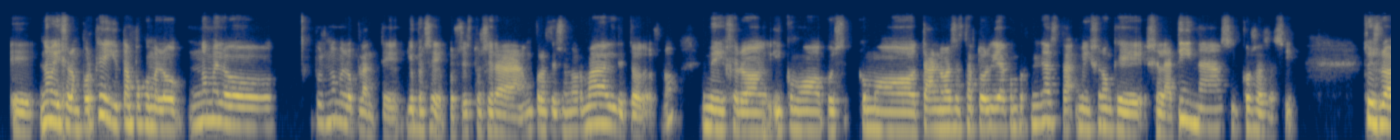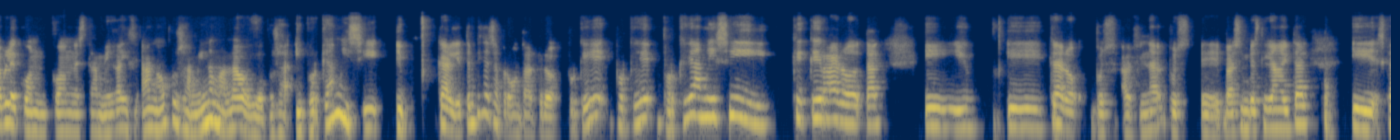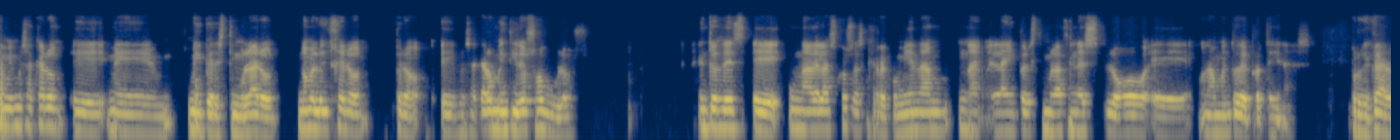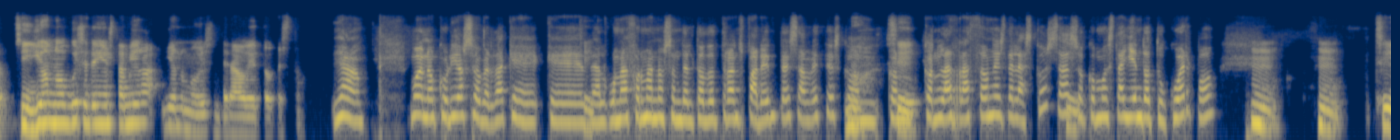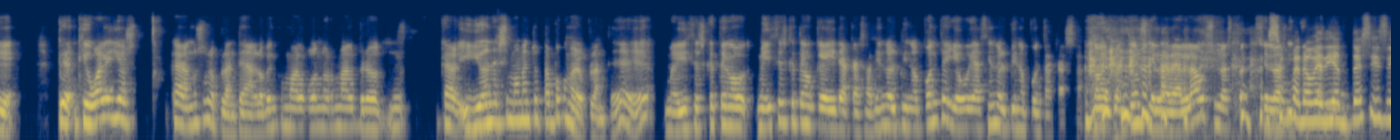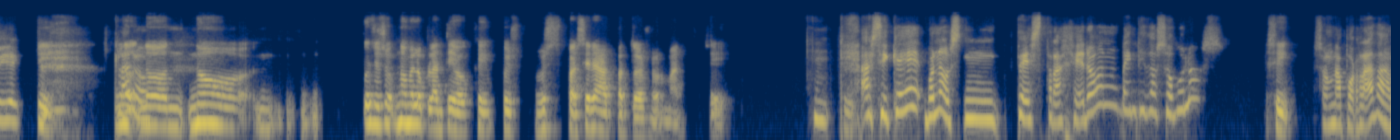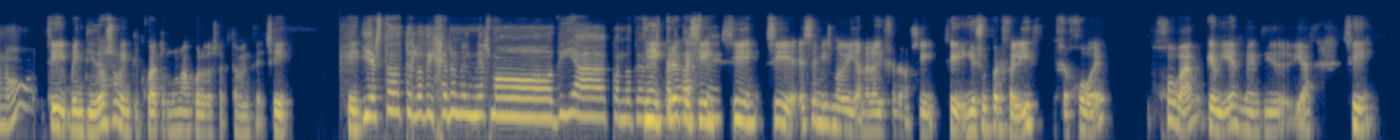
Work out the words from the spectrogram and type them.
Eh, no me dijeron por qué, yo tampoco me lo, no me lo, pues no me lo planteé. Yo pensé, pues esto será un proceso normal de todos, ¿no? Y me dijeron, y como, pues, como tal, no vas a estar todo el día con proteínas, me dijeron que gelatinas y cosas así. Entonces lo hablé con, con, esta amiga y dice, ah, no, pues a mí no me han dado. Yo, pues, ¿y por qué a mí sí? Y claro, ya te empiezas a preguntar, pero ¿por qué, por qué, por qué a mí sí? Qué, qué raro, tal. Y, y, claro, pues al final pues eh, vas investigando y tal. Y es que a mí me sacaron, eh, me, hiperestimularon. No me lo dijeron, pero eh, me sacaron 22 óvulos. Entonces, una de las cosas que recomiendan en la hiperestimulación es luego un aumento de proteínas. Porque claro, si yo no hubiese tenido esta amiga, yo no me hubiese enterado de todo esto. Ya, bueno, curioso, ¿verdad? Que, de alguna forma no son del todo transparentes a veces con, las razones de las cosas o cómo está yendo tu cuerpo. Hmm, hmm, sí, pero que igual ellos, claro, no se lo plantean, lo ven como algo normal, pero claro, y yo en ese momento tampoco me lo planteé, ¿eh? Me dices que tengo, me dices que tengo que ir a casa haciendo el pino puente y yo voy haciendo el pino puente a casa. No me planteo si la de al lado, si las... Si Súper obediente, sí, sí. Sí. Claro. No, no, pues eso, no me lo planteo, que pues, pues será para todos normal, mm. sí. Así que, bueno, mm, ¿te extrajeron 22 óvulos? Sí. Son una porrada, ¿no? Sí, 22 o 24, no me acuerdo exactamente, sí. ¿Y esto te lo dijeron el mismo día cuando te Sí, creo que sí, sí, sí, ese mismo día me lo dijeron, sí, sí, yo súper feliz, dije, joder, joder, qué bien, 22 ya, sí,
